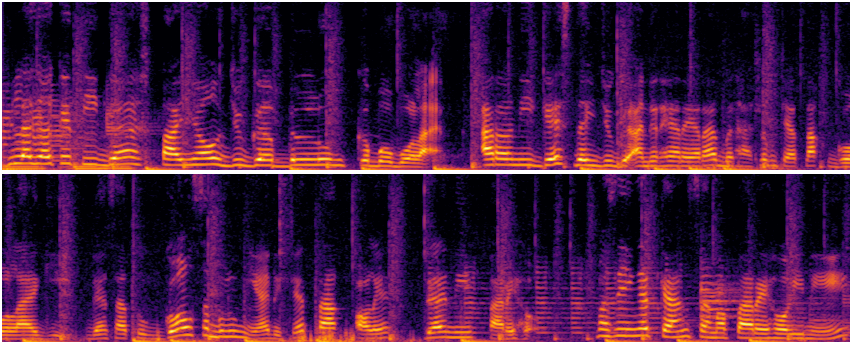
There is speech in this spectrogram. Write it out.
Di laga ketiga, Spanyol juga belum kebobolan. Aroniges dan juga Ander Herrera berhasil mencetak gol lagi. Dan satu gol sebelumnya dicetak oleh Dani Parejo. Masih ingat kan sama Parejo ini?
